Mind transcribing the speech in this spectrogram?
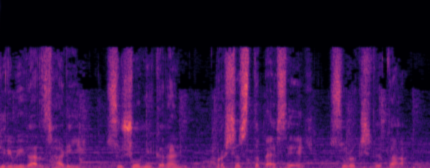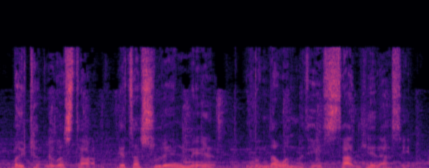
हिरवीगार झाडी सुशोभीकरण प्रशस्त पॅसेज सुरक्षितता बैठक व्यवस्था याचा सुरेल मेळ वृंदावनमध्ये साधलेला असेल.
